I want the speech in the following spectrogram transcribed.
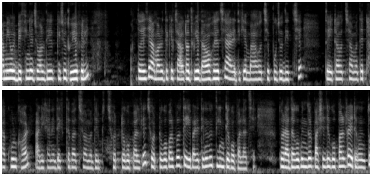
আমি ওই বেসিনের জল দিয়ে কিছু ধুয়ে ফেলি, তো এই যে আমার ওদিকে চালটা ধুয়ে দেওয়া হয়েছে, আর এদিকে মা হচ্ছে পুজো দিচ্ছে। তো এটা হচ্ছে আমাদের ঠাকুর ঘর। আর এখানে দেখতে পাচ্ছ আমাদের ছোট্ট গোপালকে। ছোট্ট গোপাল বলতে এই বাড়িতে কিন্তু তিনটে গোপাল আছে। তো রাধা গোবিন্দর পাশে যে গোপালটা, এটা কিন্তু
